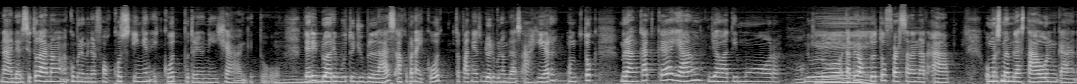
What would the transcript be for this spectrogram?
Nah, dari situlah emang aku benar-benar fokus ingin ikut Putri Indonesia gitu. Hmm. Dari 2017 aku pernah ikut, tepatnya itu 2016 akhir untuk berangkat ke yang Jawa Timur dulu, tapi waktu itu first runner up. Umur 19 tahun kan.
